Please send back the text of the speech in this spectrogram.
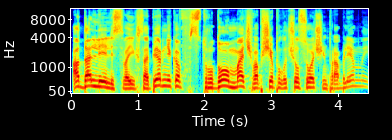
одолели своих соперников с трудом. Матч вообще получился очень проблемный.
